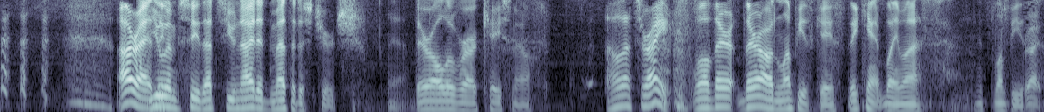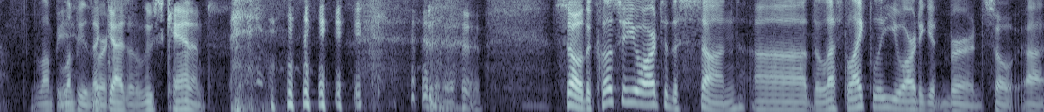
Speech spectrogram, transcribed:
All right. UMC. That's United Methodist Church. Yeah. They're all over our case now. Oh, that's right. Well, they're they're on Lumpy's case. They can't blame us. It's Lumpy's. Right. Lumpy. Lumpy's that work. guy's a loose cannon. so the closer you are to the sun, uh, the less likely you are to get burned. So uh,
